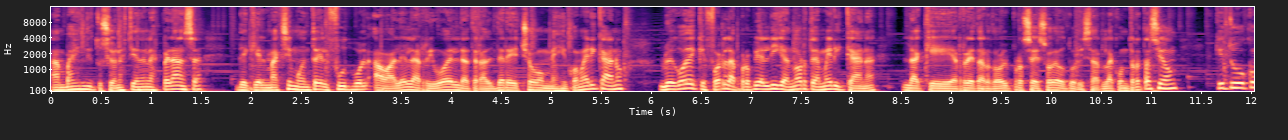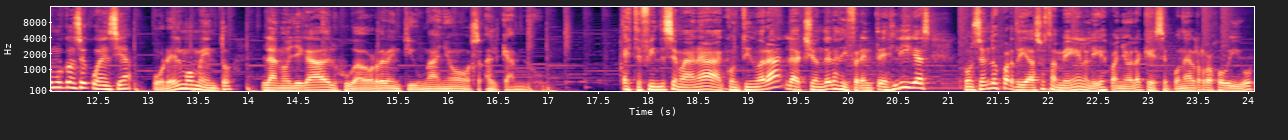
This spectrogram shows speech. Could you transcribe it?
ambas instituciones tienen la esperanza de que el máximo ente del fútbol avale el arribo del lateral derecho mexicoamericano luego de que fuera la propia Liga Norteamericana la que retardó el proceso de autorizar la contratación que tuvo como consecuencia, por el momento, la no llegada del jugador de 21 años al Camp Nou. Este fin de semana continuará la acción de las diferentes ligas, con sendos partidazos también en la Liga Española que se pone al rojo vivo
